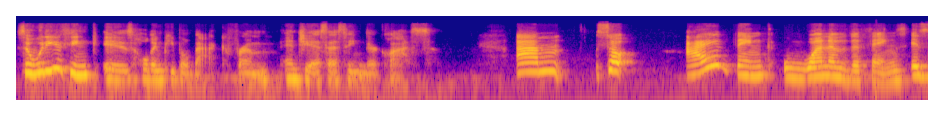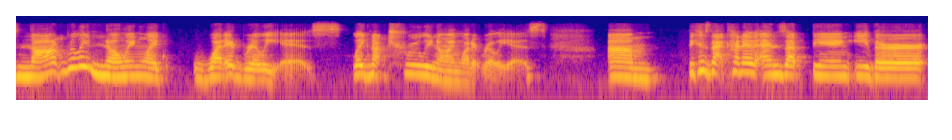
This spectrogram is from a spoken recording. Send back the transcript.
So, what do you think is holding people back from NGSSing their class? Um, so I think one of the things is not really knowing like what it really is, like not truly knowing what it really is. Um, because that kind of ends up being either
